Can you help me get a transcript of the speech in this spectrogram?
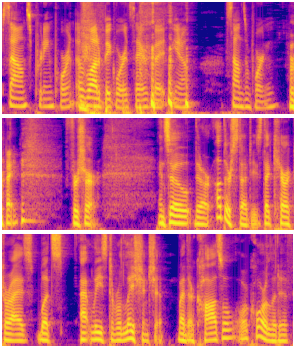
sounds pretty important. There's a lot of big words there, but you know, sounds important. Right. For sure. And so there are other studies that characterize what's at least a relationship, whether causal or correlative,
